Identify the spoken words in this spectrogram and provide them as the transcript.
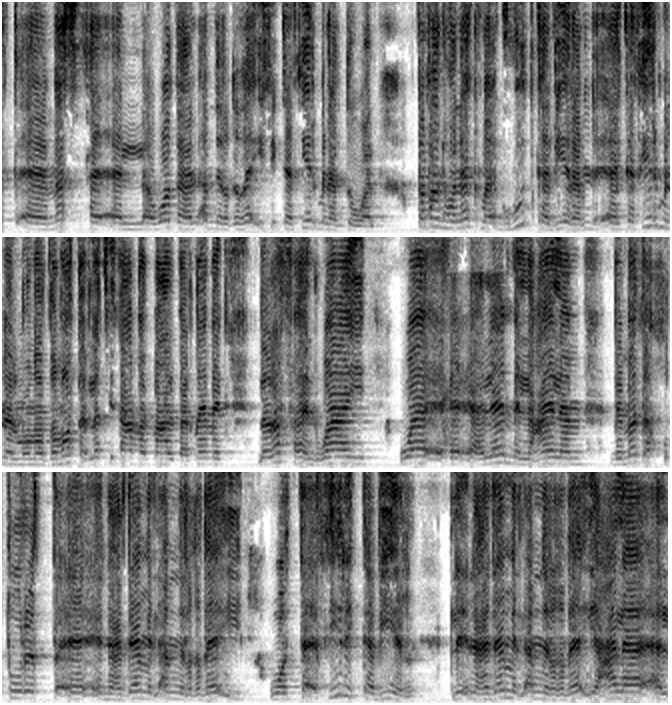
وعملية مسح وضع الأمن الغذائي في كثير من الدول. طبعا هناك جهود كبيرة من كثير من المنظمات التي تعمل مع البرنامج لرفع الوعي وإعلام العالم بمدى خطورة انعدام الأمن الغذائي والتأثير الكبير لانعدام الأمن الغذائي على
